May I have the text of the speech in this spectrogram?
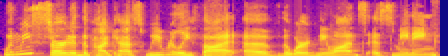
When we started the podcast, we really thought of the word nuance as meaning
